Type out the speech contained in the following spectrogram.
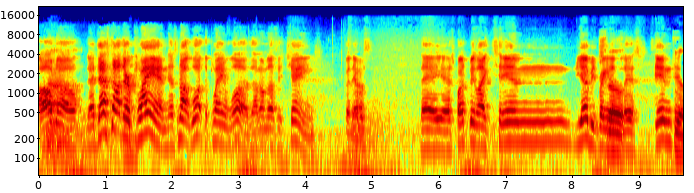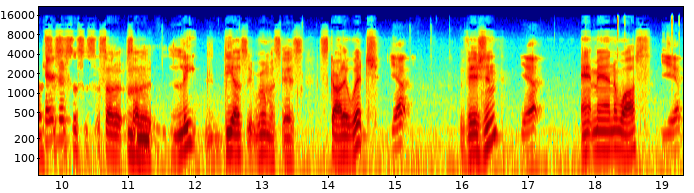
Oh Nah. no, that, that's not their plan. That's not what the plan was. I don't know if it changed, but there Yeah. was. They uh, supposed to be like ten. Yeah, be bringing So- up the list. Ten Yeah, so, characters. so, so, so, the, so the leaked DLC rumors is Scarlet Witch, Yep, Vision, yep, Ant Man and the Wasp, yep.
